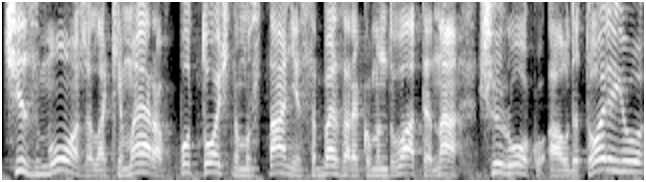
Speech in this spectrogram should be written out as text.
чи зможе Лакімера в поточному стані себе зарекомендувати на широку аудиторію?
